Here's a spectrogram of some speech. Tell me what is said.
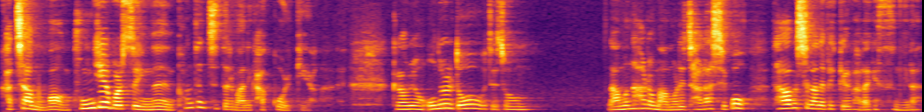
같이 한번 궁기해 볼 수 있는 컨텐츠들을 많이 갖고 올게요. 그러면 오늘도 이제 좀 남은 하루 마무리 잘 하시고 다음 시간에 뵙길 바라겠습니다.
